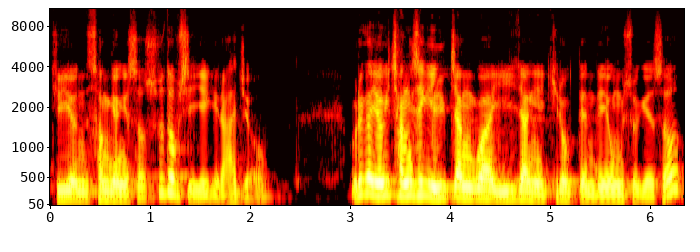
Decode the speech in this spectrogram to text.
뒤은 성경에서 수도 없이 얘기를 하죠. 우리가 여기 창세기 1장과 2장에 기록된 내용 속에서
